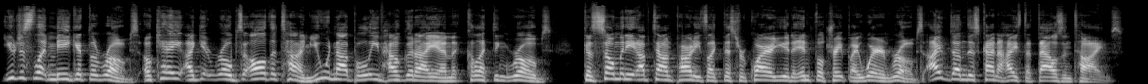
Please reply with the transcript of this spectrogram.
You just let me get the robes, okay? I get robes all the time. You would not believe how good I am at collecting robes because so many uptown parties like this require you to infiltrate by wearing robes. I've done this kind of heist a thousand times.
